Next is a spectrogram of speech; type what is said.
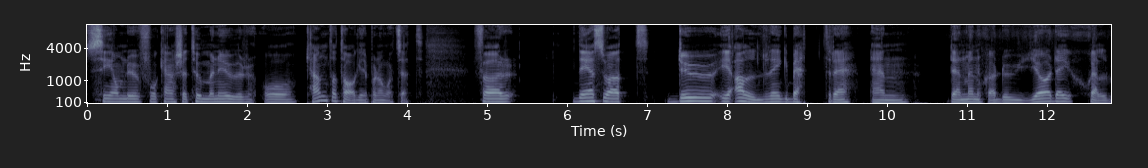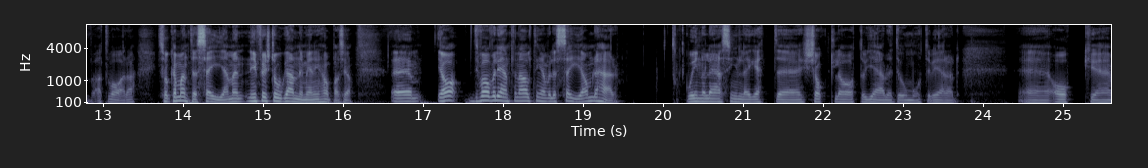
Se om du får kanske tummen ur och kan ta tag i det på något sätt. För det är så att du är aldrig bättre än den människa du gör dig själv att vara. Så kan man inte säga, men ni förstod andemeningen hoppas jag. Ehm, ja, det var väl egentligen allting jag ville säga om det här. Gå in och läs inlägget eh, tjocklat och jävligt omotiverad. Eh, och eh,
